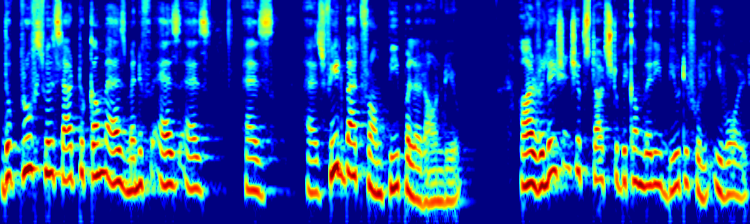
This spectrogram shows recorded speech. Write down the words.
the proofs will start to come as as as as as feedback from people around you our relationship starts to become very beautiful evolved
